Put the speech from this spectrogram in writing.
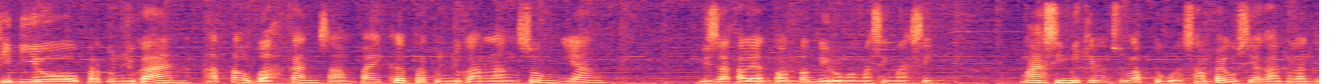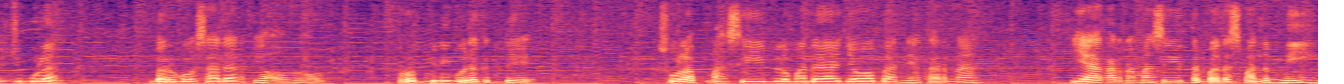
video pertunjukan atau bahkan sampai ke pertunjukan langsung yang bisa kalian tonton di rumah masing-masing. Masih mikirin sulap tuh gue sampai usia kehamilan 7 bulan. Baru gue sadar, ya Allah, perut bini gue udah gede. Sulap masih belum ada jawabannya karena ya karena masih terbatas pandemi.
